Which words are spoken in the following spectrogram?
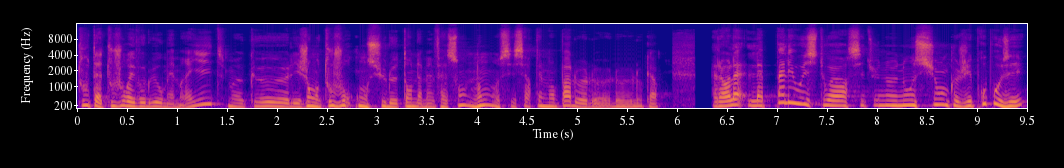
tout a toujours évolué au même rythme, que les gens ont toujours conçu le temps de la même façon. Non, c'est certainement pas le, le cas. Alors la, la paléohistoire, c'est une notion que j'ai proposée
